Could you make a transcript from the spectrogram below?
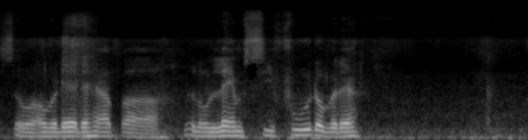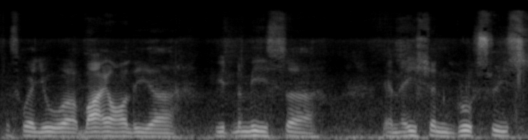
So over there they have uh, little Lam seafood over there. That's where you uh, buy all the uh, Vietnamese uh, and Asian groceries.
